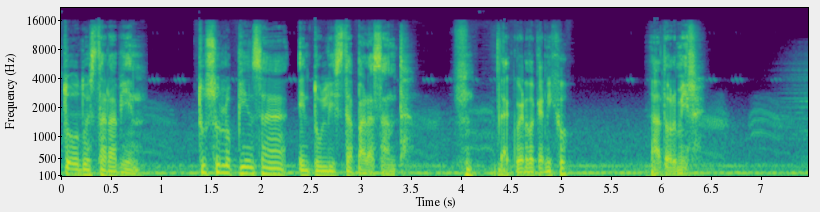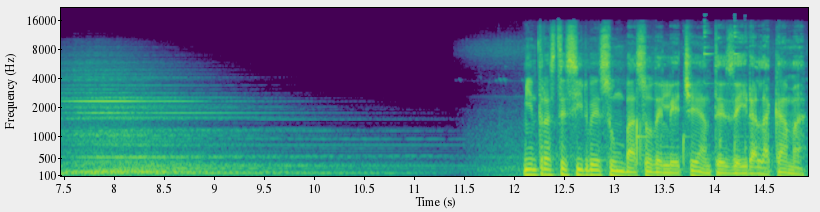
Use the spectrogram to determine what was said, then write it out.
Todo estará bien. Tú solo piensa en tu lista para Santa. ¿De acuerdo, canijo? A dormir. Mientras te sirves un vaso de leche antes de ir a la cama,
